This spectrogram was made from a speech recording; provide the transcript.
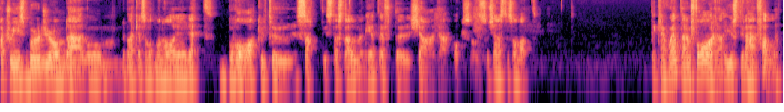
Patrice Bergeron där och det verkar som att man har en rätt bra kultur satt i största allmänhet efter Chara också. Så känns det som att det kanske inte är en fara just i det här fallet.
